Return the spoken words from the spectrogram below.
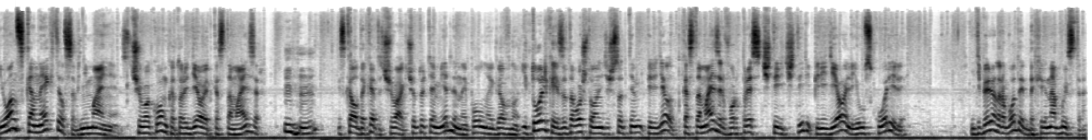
И он сконнектился, внимание, с чуваком, который делает кастомайзер, Мгм. и сказал, так это, чувак, что-то у тебя медленное и полное говно. И только из-за того, что он эти 600 тем переделал, кастомайзер в WordPress 4.4 переделали и ускорили. И теперь он работает до хрена быстро.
